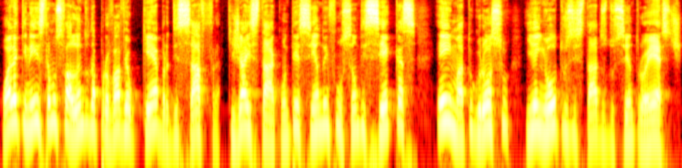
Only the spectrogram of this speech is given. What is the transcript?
Olha que nem estamos falando da provável quebra de safra, que já está acontecendo em função de secas em Mato Grosso e em outros estados do Centro-Oeste.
